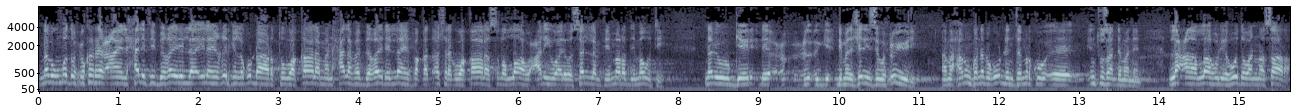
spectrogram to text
Nabigu ummadda wuxuu ka reebay can alxalifi bigayr illah ilahay lagu dhaarto wa qaala man xalafa bigayr illahi faqad ashrak wa qaala sala allahu alayhi waali wasalam fii maradi mowtih nabigu dhimashadiisa wuxuu yidhi ama xanuunka nabigu u dhintay markuu intuusan dhimanin lacana allahu alyahuuda waannasaara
